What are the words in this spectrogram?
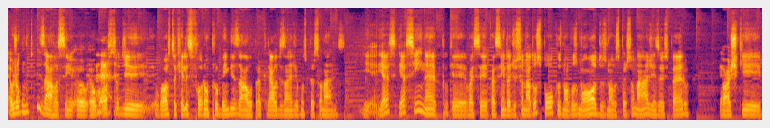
É um jogo muito bizarro, assim. Eu, eu é. gosto de. Eu gosto que eles foram pro bem bizarro para criar o design de alguns personagens. E, e, é, e é assim, né? Porque vai, ser, vai sendo adicionado aos poucos novos modos, novos personagens, eu espero. Eu acho que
